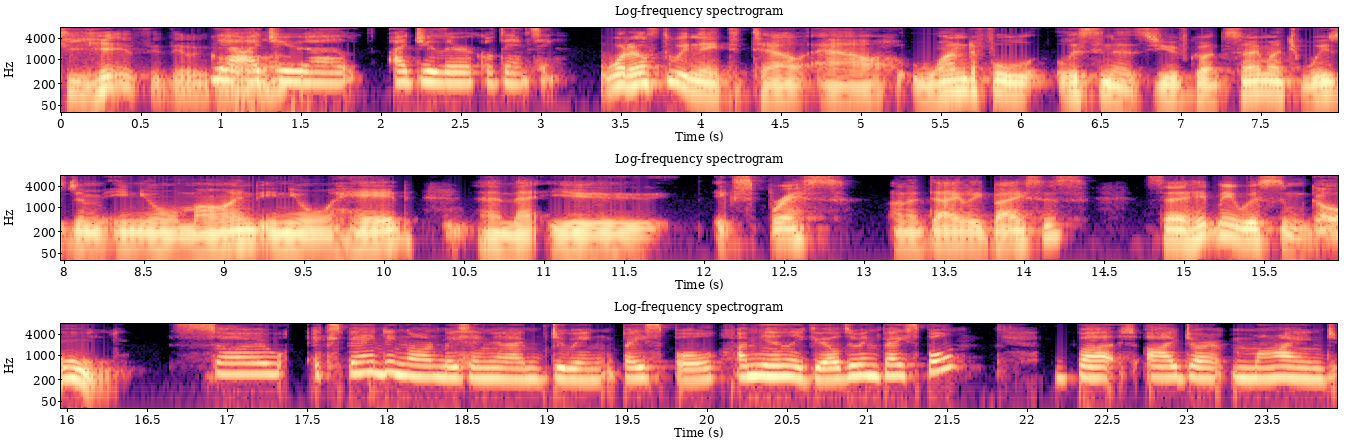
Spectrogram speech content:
Yes, you're doing Yeah, I well. do. Uh, I do lyrical dancing. What else do we need to tell our wonderful listeners? You've got so much wisdom in your mind, in your head, and that you express on a daily basis. So hit me with some gold. So, expanding on me saying that I'm doing baseball, I'm the only girl doing baseball, but I don't mind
